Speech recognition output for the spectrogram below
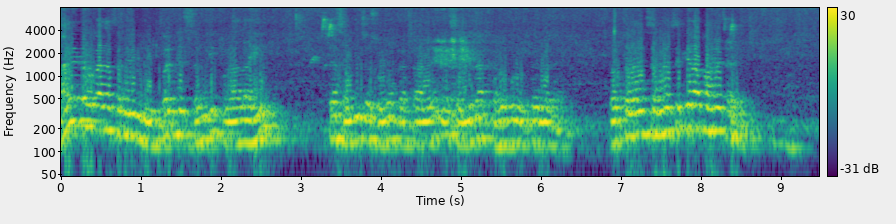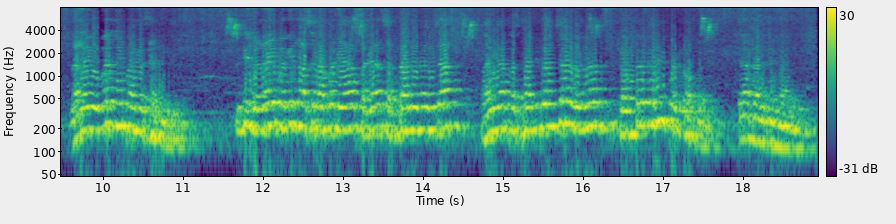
अनेक लोकांना संधी दिली पण ती संधी कुणालाही त्या संधीचं सोनं करता आलं त्या संधीला खरोखर उत्तर नाही डॉक्टरांनी संघर्ष केला पाण्यासाठी. लढाई उभारली पाण्यासाठी. तुम्ही लढाई बघितलं असेल आपण या सगळ्या सत्ताधाऱ्यांच्या आणि या प्रस्थापितांच्या लग्नात कमी पडलो आपण. त्या कालखंडामध्ये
